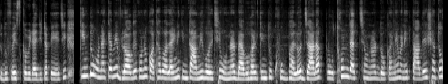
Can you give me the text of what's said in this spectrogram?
শুধু ফিস কবিরাজিটা পেয়েছি। কিন্তু ওনাকে আমি ব্লগে কোনো কথা বলাইনি, কিন্তু আমি বলছি ওনার ব্যবহার কিন্তু খুব ভালো, যারা প্রথম যাচ্ছে ওনার দোকানে মানে তাদের সাথেও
